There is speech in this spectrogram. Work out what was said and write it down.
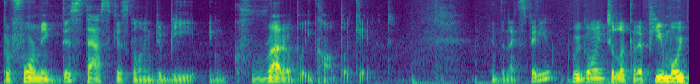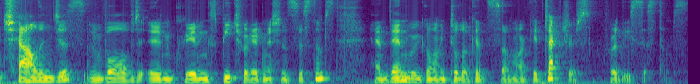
performing this task is going to be incredibly complicated. In the next video, we're going to look at a few more challenges involved in creating speech recognition systems, and then we're going to look at some architectures for these systems.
